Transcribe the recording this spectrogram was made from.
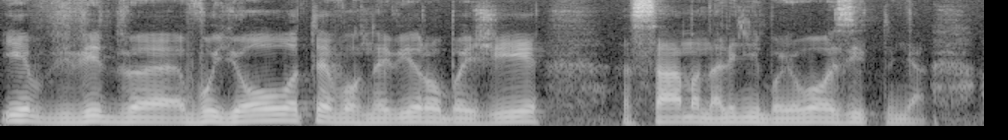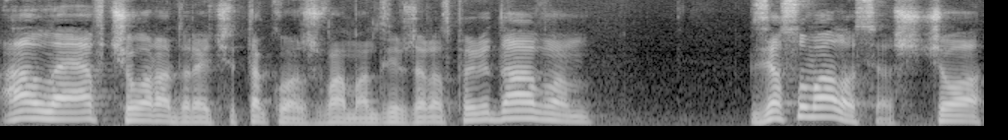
і відвоювати вогневі рубежі саме на лінії бойового зіткнення. Але вчора, до речі, також вам Андрій вже розповідав. З'ясувалося, що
